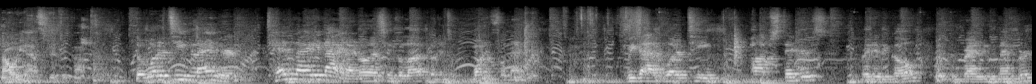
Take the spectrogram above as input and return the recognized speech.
Oh yeah, it's 50 pounds. The What a Team lanyard, $10.99. I know that seems a lot, but it's a wonderful lanyard. We got What a Team pop stickers ready to go with the brand new member,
